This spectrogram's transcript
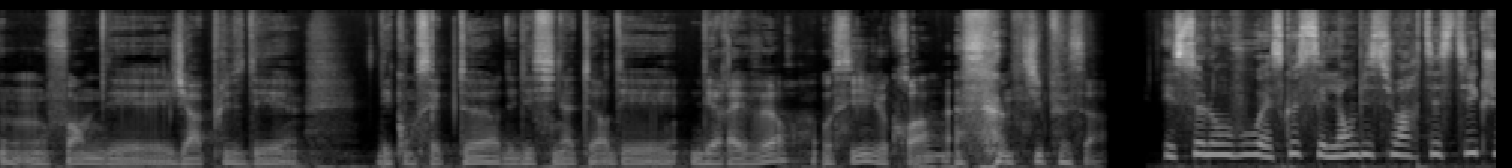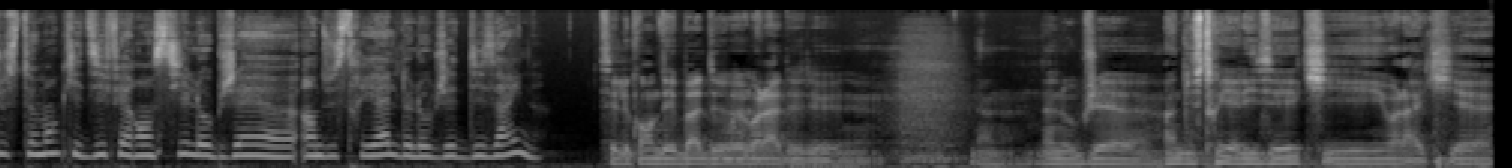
on, forme des je plus des des concepteurs, des dessinateurs, des, des rêveurs aussi, je crois. Mmh. C'est un petit peu ça. Et selon vous, est-ce que c'est l'ambition artistique justement qui différencie l'objet euh, industriel de l'objet de design? C'est le grand débat de voilà de, d'un objet euh, industrialisé qui voilà qui est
